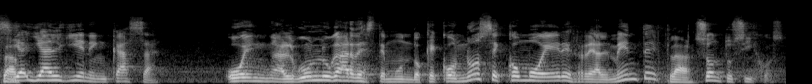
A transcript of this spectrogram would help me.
Claro. Si hay alguien en casa o en algún lugar de este mundo que conoce cómo eres realmente, Claro. son tus hijos.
